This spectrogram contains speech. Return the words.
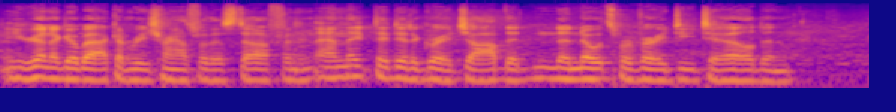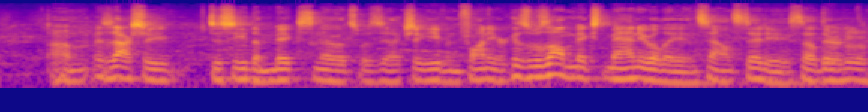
You're going to go back and retransfer this stuff, and, and they, they did a great job. The, the notes were very detailed, and um, it was actually to see the mixed notes was actually even funnier because it was all mixed manually in Sound City. So there,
